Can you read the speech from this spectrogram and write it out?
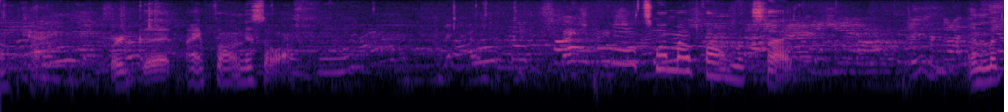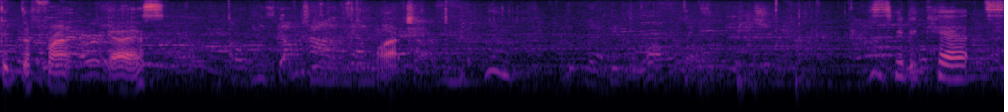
Okay, we're good. My phone is off. That's what my phone looks like. And look at the front, guys. Watch. See the cats?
